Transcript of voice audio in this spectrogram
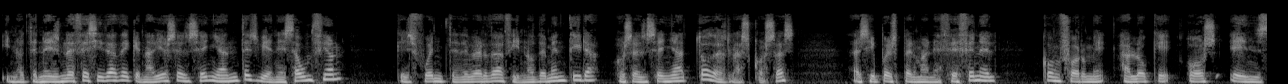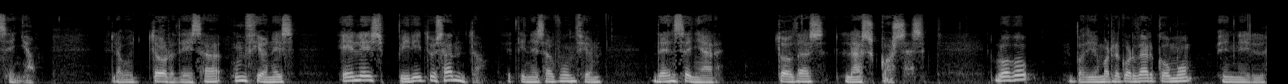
y no tenéis necesidad de que nadie os enseñe antes bien esa unción, que es fuente de verdad y no de mentira, os enseña todas las cosas. Así pues permaneced en él conforme a lo que os enseñó. El autor de esa unción es el Espíritu Santo, que tiene esa función de enseñar todas las cosas. Luego podríamos recordar cómo en el,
